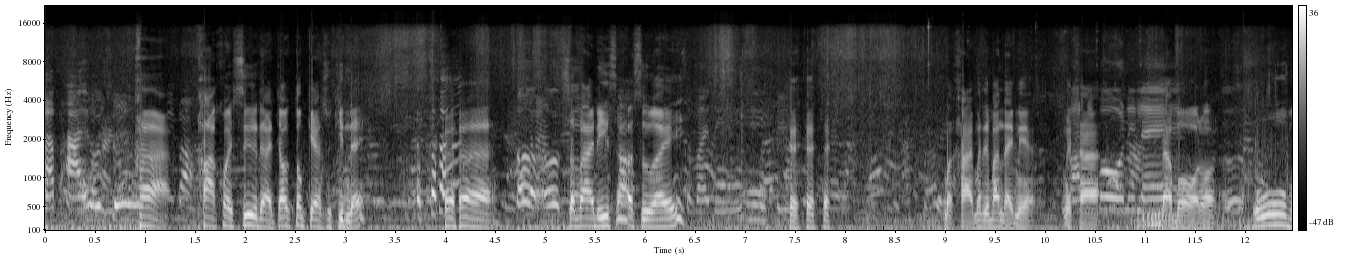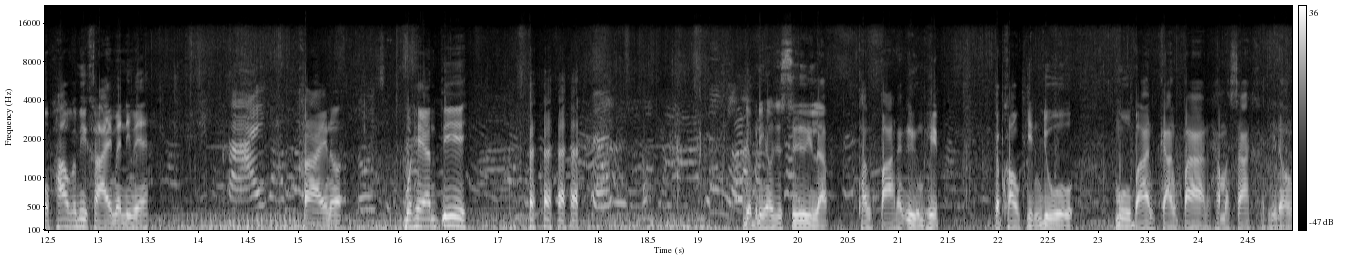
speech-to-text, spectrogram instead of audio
ท้าทายเขาชื่อค่าค่าค่อยซื้อนะเจ้าต้องแกงสุกินได้ เออเออสบายดีสาวสวย สบายดีมาขายมาจากบ้านใดแม่แม่ค้านาโบนี่แหละนาบอเนาะโอ้มะพร้าวก็มีขายแม่นี่แม่ขายขายเนาะโดยชุดบุแทนตี้เดี๋ยววันนี้เขาจะซื้อนี่แหละทั้งปลาทั้งอึ่งเพิษกับข้าวกินอยู่หมู่บ้านกลางป่าธรรมชาติครับพี่น้อง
